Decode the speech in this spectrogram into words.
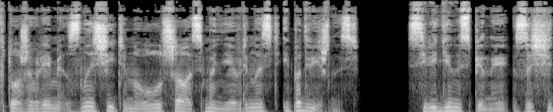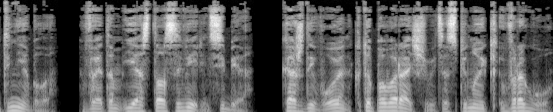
В то же время значительно улучшалась маневренность и подвижность. Середины спины защиты не было. В этом я остался верен себе. Каждый воин, кто поворачивается спиной к врагу,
